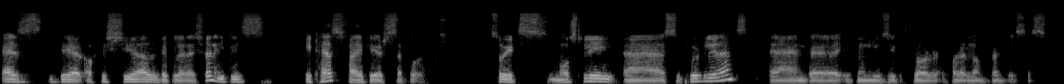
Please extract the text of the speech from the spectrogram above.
as their official declaration, it is it has five years support. So it's mostly uh, secure Linux and uh, you can use it for, for a long-term basis.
